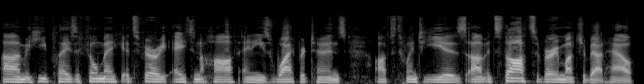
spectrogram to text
Um, he plays a filmmaker. It's very eight and a half, and his wife returns after 20 years. Um, it starts very much about how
